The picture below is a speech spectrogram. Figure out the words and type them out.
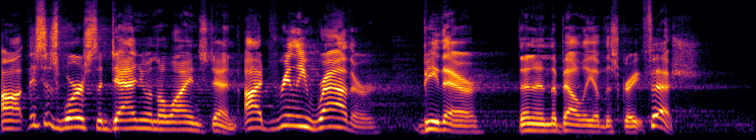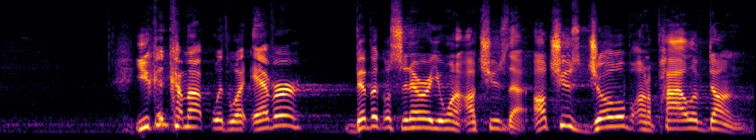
Uh, this is worse than Daniel in the lion's den. I'd really rather be there than in the belly of this great fish. You can come up with whatever biblical scenario you want. I'll choose that. I'll choose Job on a pile of dung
